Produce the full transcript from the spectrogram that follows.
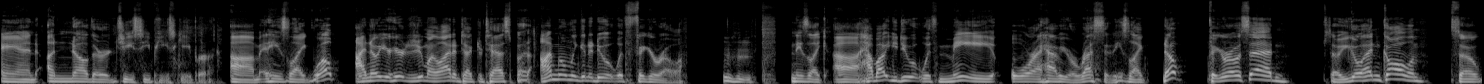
and another GC peacekeeper. Um, and he's like, Well, I know you're here to do my lie detector test, but I'm only going to do it with Figueroa. Mhm. And he's like, uh, How about you do it with me or I have you arrested? He's like, Nope, Figueroa said. So you go ahead and call him. So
